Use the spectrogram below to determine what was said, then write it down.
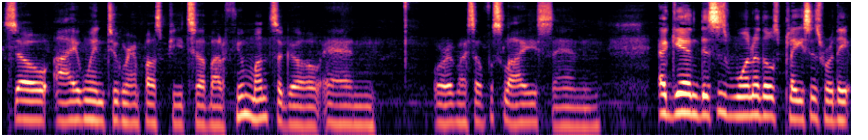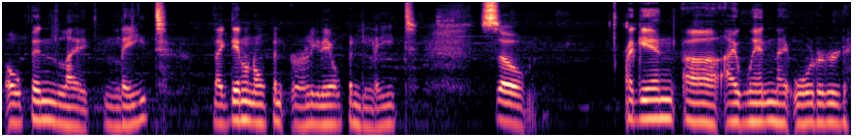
So I went to Grandpa's Pizza about a few months ago and ordered myself a slice. And again, this is one of those places where they open like late. Like they don't open early; they open late. So again, uh, I went and I ordered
